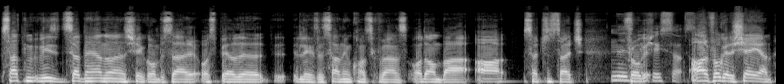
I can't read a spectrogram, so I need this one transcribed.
Satt, vi satt med henne och hennes tjejkompisar och spelade lekte sanning och konsekvens och de bara, ja, ah, such and such. Ni ska kyssas. Ja, frågade tjejen.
